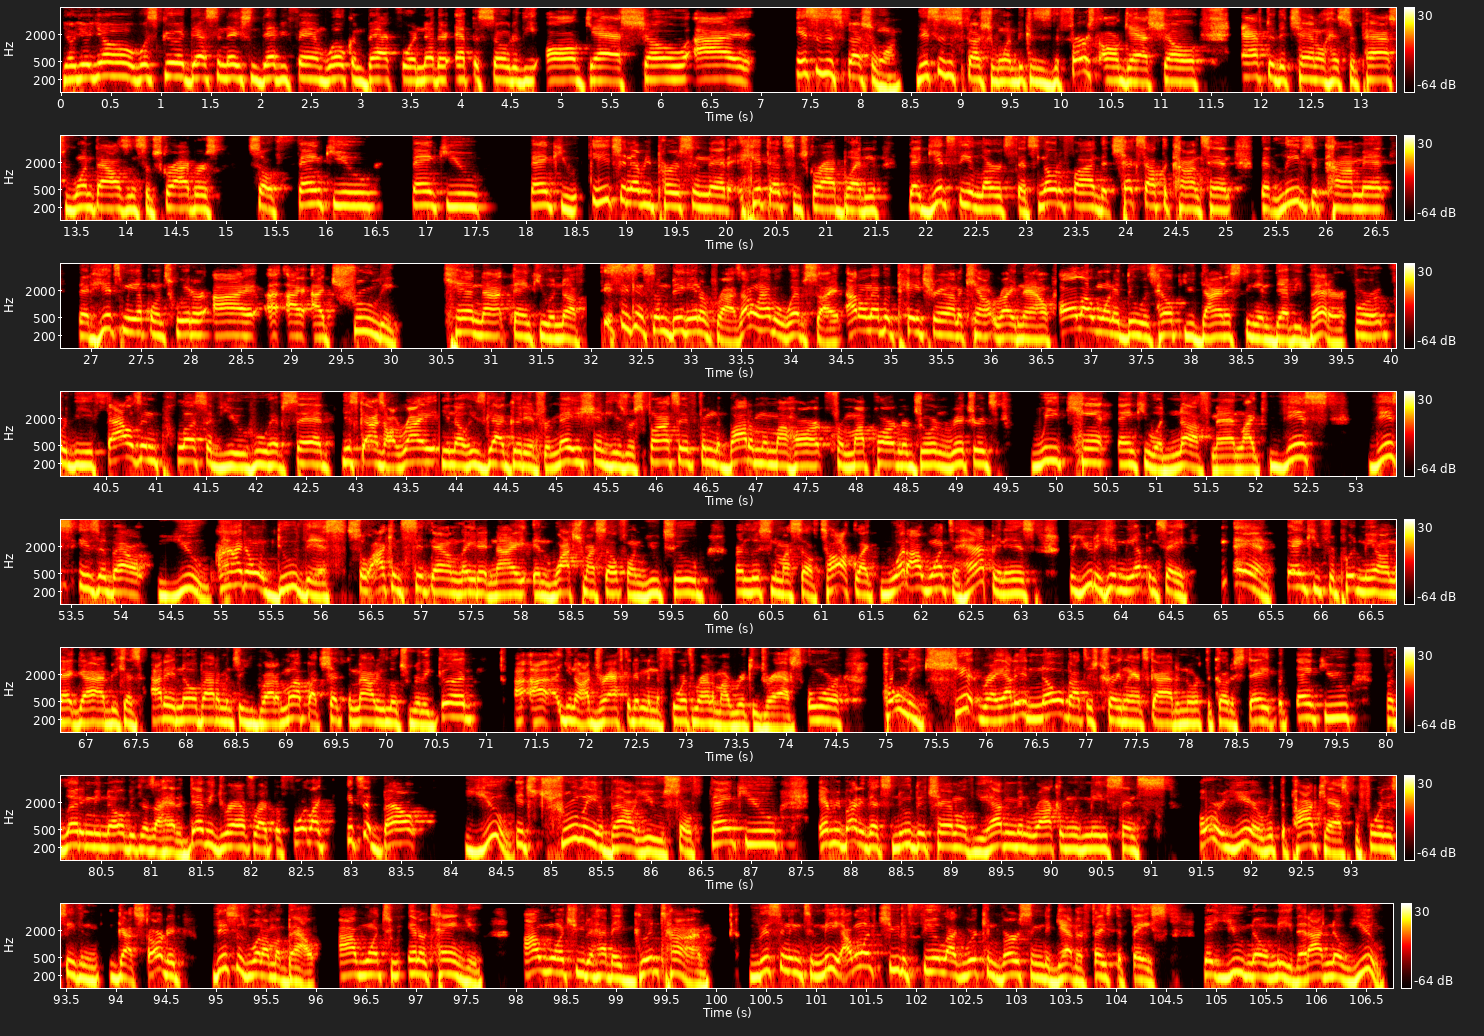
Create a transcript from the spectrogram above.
Yo, yo, yo, what's good, Destination Devy fam? Welcome back for another episode of the All Gas Show. I this is a special one. This is a special one because it's the first All Gas show after the channel has surpassed 1,000 subscribers. So thank you, thank you, thank you, each and every person that hit that subscribe button, that gets the alerts, that's notified, that checks out the content, that leaves a comment, that hits me up on Twitter. I, I, I truly cannot thank you enough. This isn't some big enterprise. I don't have a website. I don't have a Patreon account right now. All I want to do is help you Dynasty and Devy better. For for the thousand plus of you who have said this guy's all right, you know, he's got good information, he's responsive from the bottom of my heart from my partner Jordan Richards. We can't thank you enough, man. Like this this is about you. I don't do this so I can sit down late at night and watch myself on YouTube or listen to myself talk. Like, what I want to happen is for you to hit me up and say, Man, thank you for putting me on that guy because I didn't know about him until you brought him up. I checked him out. He looks really good. I, I, you know, I drafted him in the fourth round of my rookie drafts. Or, holy shit, Ray, I didn't know about this Trey Lance guy out of North Dakota State, but thank you for letting me know because I had a Devy draft right before. Like, it's about you. It's truly about you. So thank you, everybody that's new to the channel. If you haven't been rocking with me since over a year with the podcast before this even got started, this is what I'm about. I want to entertain you. I want you to have a good time listening to me. I want you to feel like we're conversing together face to face, that you know me, that I know you.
